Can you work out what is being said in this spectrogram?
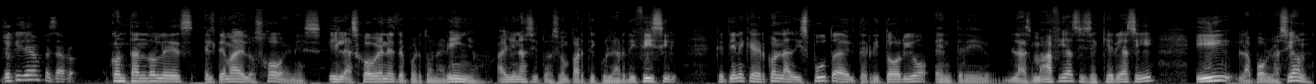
Yo quisiera empezar contándoles el tema de los jóvenes y las jóvenes de Puerto Nariño. Hay una situación particular difícil que tiene que ver con la disputa del territorio entre las mafias, si se quiere así, y la población.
